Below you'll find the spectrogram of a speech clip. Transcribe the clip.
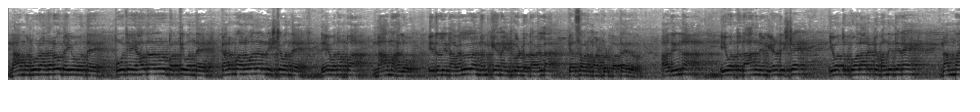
ನಾಮ ನೂರಾದರೂ ದೈವ ಒಂದೇ, ಪೂಜೆ ಯಾವುದಾದರೂ ಭಕ್ತಿ ಒಂದೇ, ಕರ್ಮ ಹಲವಾದರೂ ನಿಷ್ಠೆ ಒಂದೇ. ದೇವನಪ್ಪ, ನಾಮ ಹಲವು. ಇದರಲ್ಲಿ ನಾವೆಲ್ಲ ನಂಬಿಕೆಯನ್ನ ಇಟ್ಕೊಂಡು ನಾವೆಲ್ಲ ಕೆಲಸವನ್ನು ಮಾಡ್ಕೊಂಡು ಬರ್ತಾ ಇದ್ದೇವೆ. ಆದ್ರಿಂದ ಇವತ್ತು ನಾನು ನಿಮ್ಗೆ ಹೇಳದಿಷ್ಟೇ, ಇವತ್ತು ಕೋಲಾರಕ್ಕೆ ಬಂದಿದ್ದೇನೆ. ನಮ್ಮ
